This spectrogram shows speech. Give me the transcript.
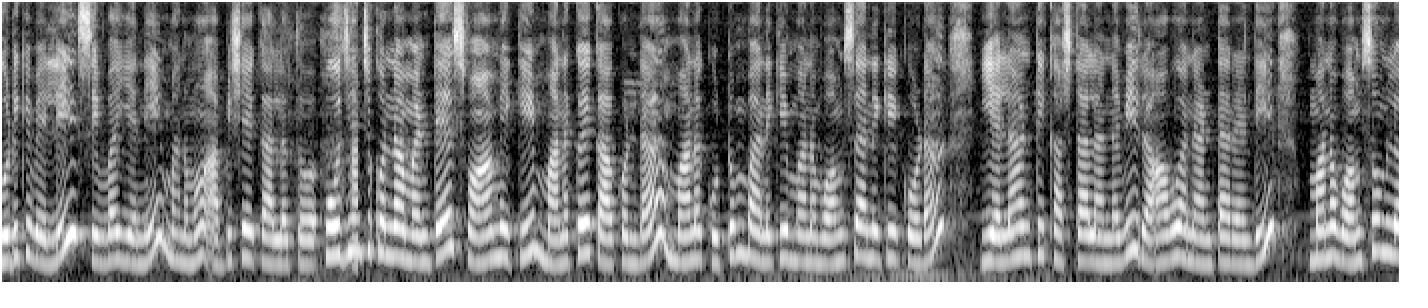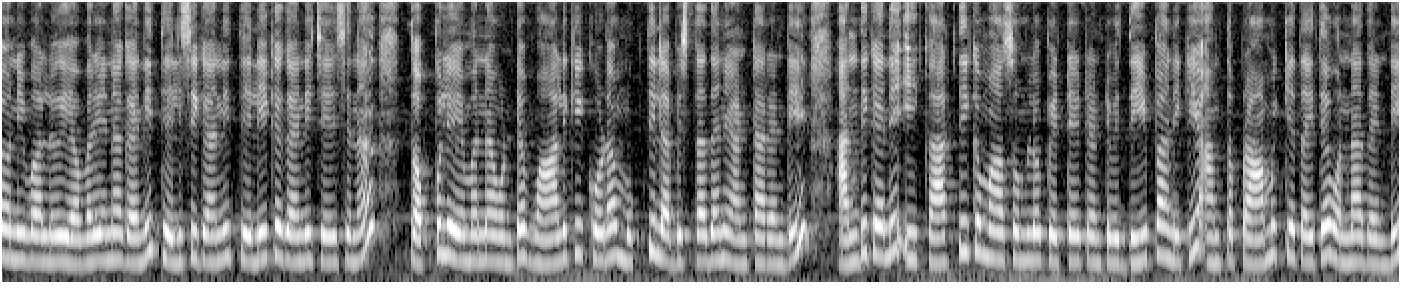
గుడికి వెళ్ళి శివయ్యని మనము అభిషేకాలతో పూజించుకున్నామంటే స్వామికి మనకే కాకుండా మన కుటుంబానికి మన వంశానికి కూడా ఎలాంటి కష్టాలు అన్నవి రావు అని అంటారండి. మన వంశంలోని వాళ్ళు ఎవరైనా కానీ తెలిసి కానీ కానీ తెలియక కానీ చేసిన తప్పులు ఏమన్నా ఉంటే వాళ్ళకి కూడా ముక్తి లభిస్తుందని అంటారండి. అందుకని ఈ కార్తీక మాసంలో పెట్టేటువంటి దీపానికి అంత ప్రాముఖ్యత అయితే ఉన్నదండి.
